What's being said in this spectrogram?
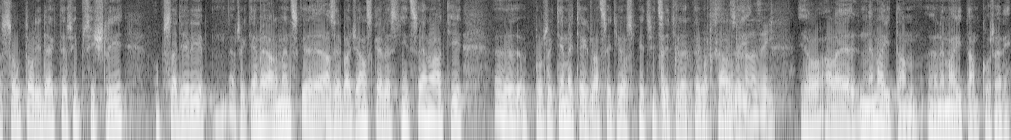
jsou to lidé, kteří přišli obsadili, řekněme, arménské, azerbajdžánské vesnice, no a ti po, řekněme, těch 28-30 letech odcházejí. odcházejí. Jo, ale nemají tam, nemají tam kořeny.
